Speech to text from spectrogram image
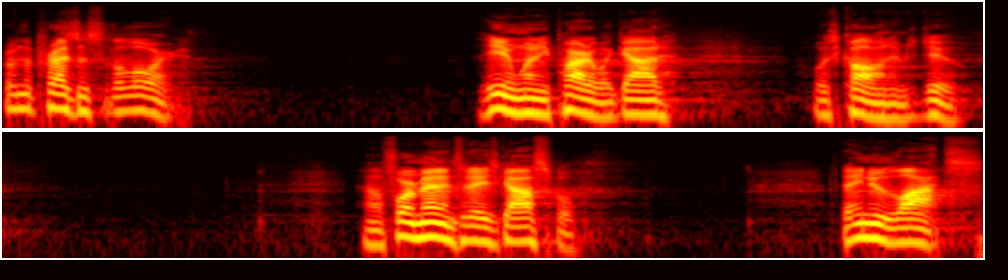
from the presence of the Lord. He didn't want any part of what God was calling him to do. Now, the four men in today's gospel, they knew lots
